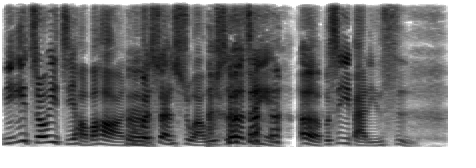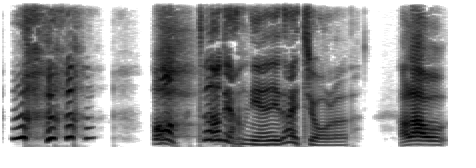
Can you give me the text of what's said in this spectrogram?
你一周一集好不好？你 会不会算数啊？五十二乘以二 不是一百零四？哦，这要两年也太久了。好啦，我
